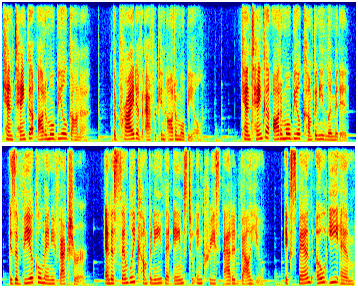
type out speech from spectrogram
Kantanka Automobile Ghana, the pride of African automobile. Kantanka Automobile Company Limited is a vehicle manufacturer and assembly company that aims to increase added value, expand OEM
